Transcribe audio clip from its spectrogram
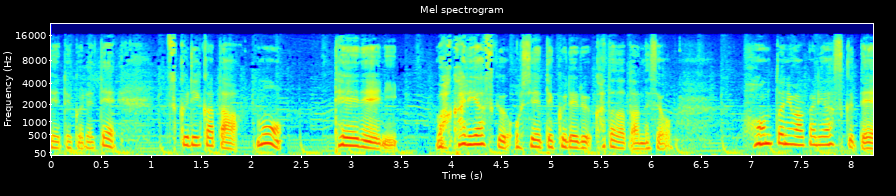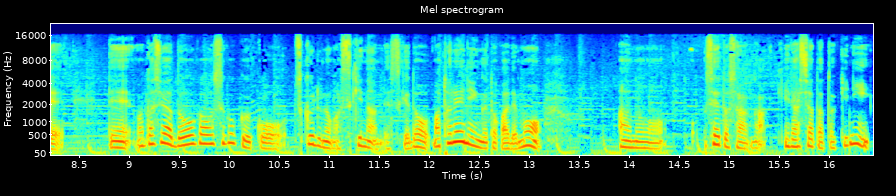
えてくれて作り方も丁寧に分かりやすく教えてくれる方だったんですよ。本当に分かりやすくてで私は動画をすごくこう作るのが好きなんですけど、まあ、トレーニングとかでもあの生徒さんがいらっしゃった時に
